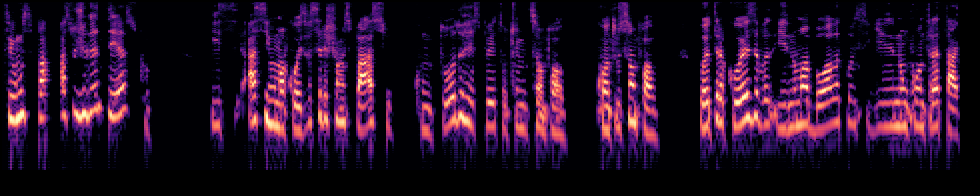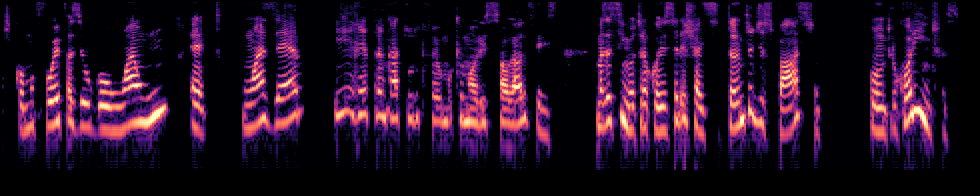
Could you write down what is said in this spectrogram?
tem um espaço gigantesco. E, assim, uma coisa, você deixar um espaço, com todo respeito ao time de São Paulo, contra o São Paulo. Outra coisa, e numa bola conseguir num contra-ataque, como foi fazer o gol 1 a 1 é, 1 a 0 e retrancar tudo que foi o que o Maurício Salgado fez. Mas assim, outra coisa é você deixar esse tanto de espaço contra o Corinthians.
